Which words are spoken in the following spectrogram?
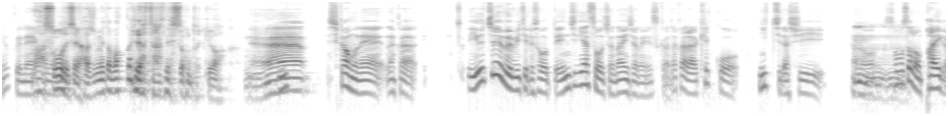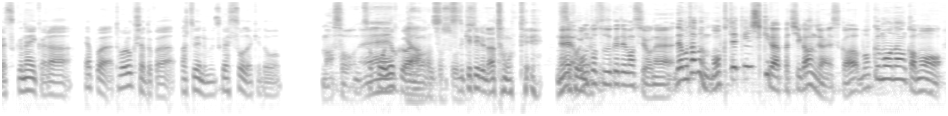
よくねまあそうですね。始めたばっかりだったんで、その時は。ねえしかもねなんか YouTube 見てる層ってエンジニア層じゃないじゃないですか。だから結構ニッチだし、あの、うんうんそもそもパイが少ないから、やっぱ登録者とか集めるの難しそうだけど、まあそうね。そこをよくあの続けてるなと思って。ね、すごいな本当続けてますよね。でも多分目的意識がやっぱ違うんじゃないですか。僕もなんかもう、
